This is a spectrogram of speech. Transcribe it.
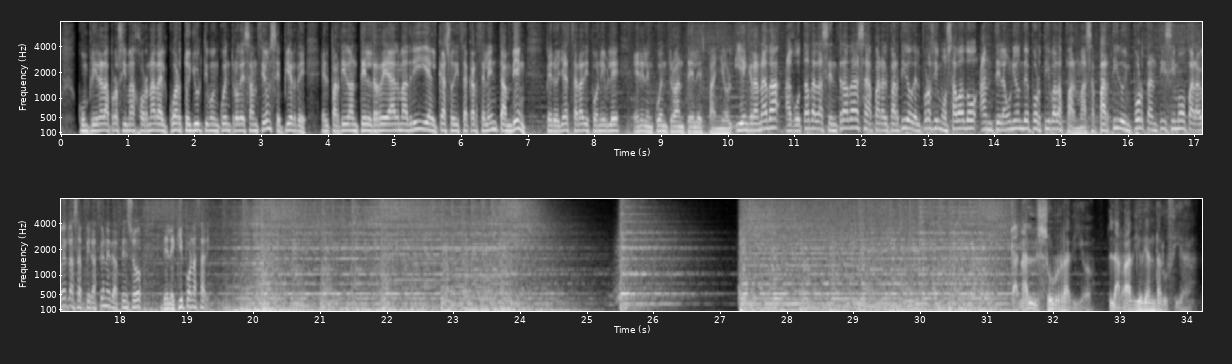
cumplirá la próxima jornada el cuarto y último encuentro de sanción. Se pierde el partido ante el Real Madrid y el caso de Izacar Celén también, pero ya estará disponible en el encuentro ante el Español. Y en Granada, agotadas las entradas para el partido del próximo sábado ante la Unión Deportiva Las Palmas. Partido importantísimo para ver las aspiraciones de ascenso del equipo nazarí. Canal Sur Radio, la radio de Andalucía.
